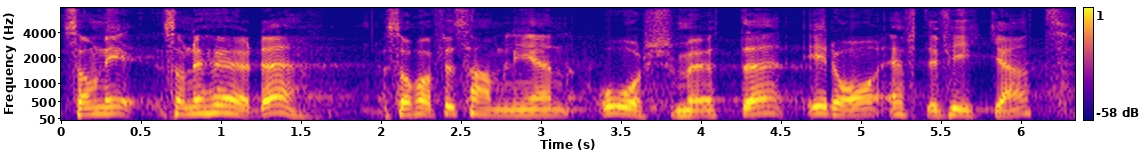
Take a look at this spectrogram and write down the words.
Som ni, som ni hörde så har församlingen årsmöte idag efter fikat.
